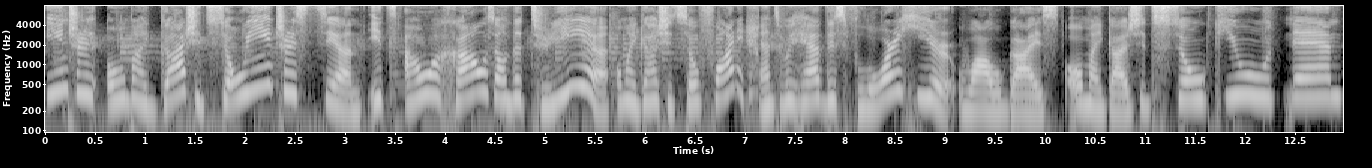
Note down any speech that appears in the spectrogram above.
interesting. Oh my gosh, it's so interesting. It's our house on the tree. Oh my gosh, it's so funny. And we have this floor here. Wow, guys. Oh my gosh, it's so cute and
